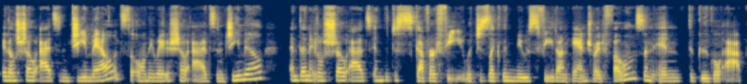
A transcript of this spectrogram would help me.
It'll show ads in Gmail. It's the only way to show ads in Gmail. And then it'll show ads in the Discover feed, which is like the news feed on Android phones and in the Google app.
